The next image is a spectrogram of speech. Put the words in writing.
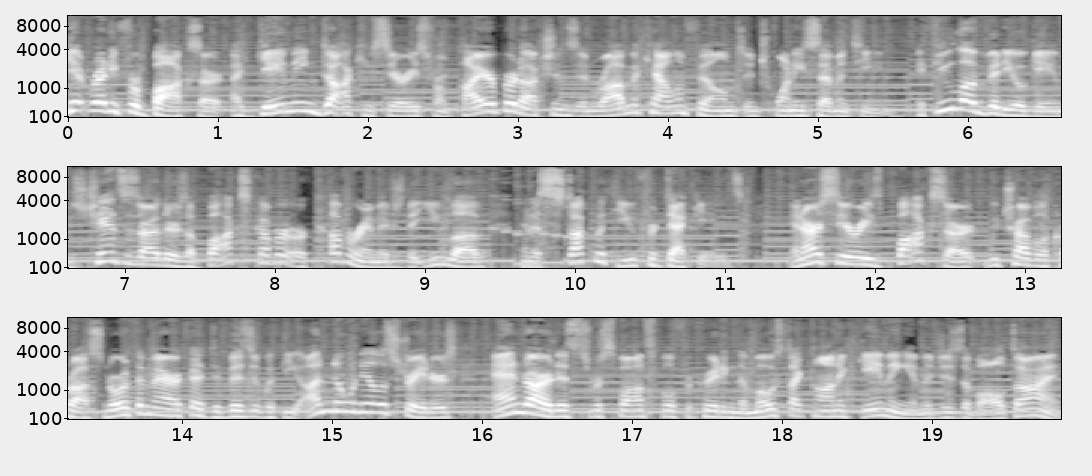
Get ready for Box Art, a gaming docu-series from Pyre Productions and Rob McCallum Films in 2017. If you love video games, chances are there's a box cover or cover image that you love and has stuck with you for decades. In our series Box Art, we travel across North America to visit with the unknown illustrators and artists responsible for creating the most iconic gaming images of all time.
